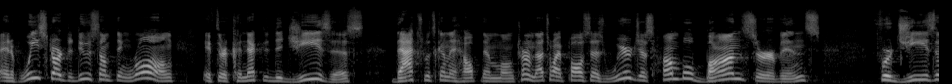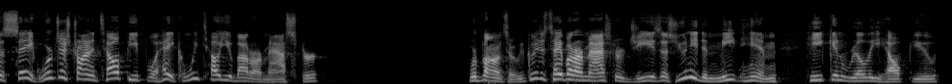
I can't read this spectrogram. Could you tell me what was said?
And if we start to do something wrong, if they're connected to Jesus, that's what's going to help them long term. That's why Paul says we're just humble bondservants for Jesus' sake. We're just trying to tell people, hey, can we tell you about our master? We're bondservants. Can we just tell you about our master Jesus. You need to meet him. He can really help you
